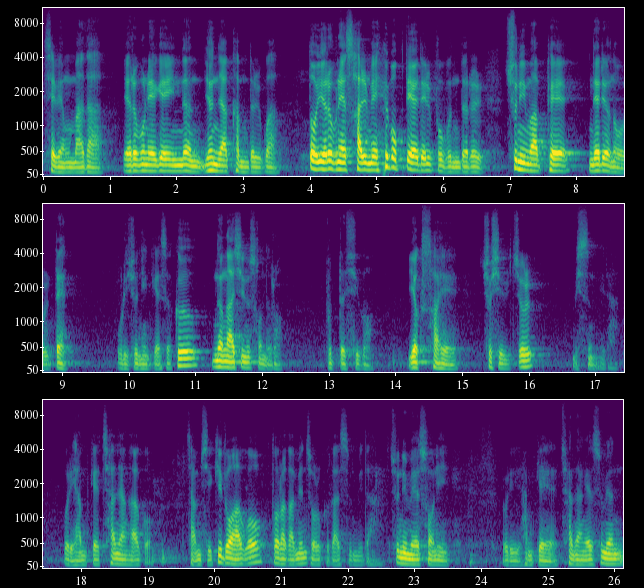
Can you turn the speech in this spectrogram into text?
새벽마다 여러분에게 있는 연약함들과 또 여러분의 삶에 회복돼야 될 부분들을 주님 앞에 내려놓을 때 우리 주님께서 그 능하신 손으로 붙드시고 역사해 주실 줄 믿습니다. 우리 함께 찬양하고 잠시 기도하고 돌아가면 좋을 것 같습니다. 주님의 손이 우리 함께 찬양했으면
